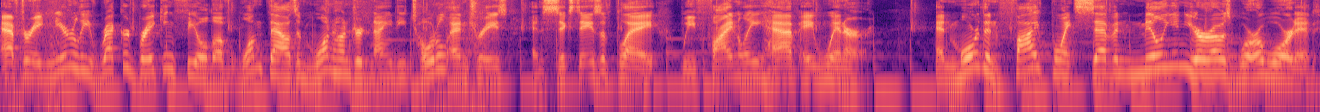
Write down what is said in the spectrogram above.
After a nearly record breaking field of 1,190 total entries and six days of play, we finally have a winner. And more than 5.7 million euros were awarded,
